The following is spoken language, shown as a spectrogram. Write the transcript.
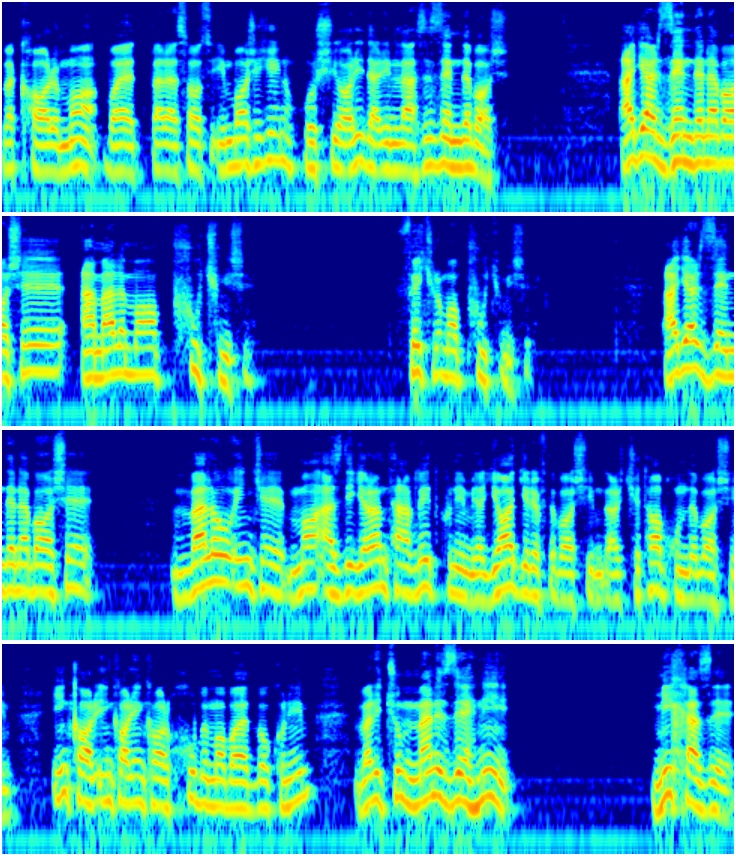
و کار ما باید بر اساس این باشه که این هوشیاری در این لحظه زنده باشه. اگر زنده نباشه عمل ما پوچ میشه. فکر ما پوچ میشه. اگر زنده نباشه ولو اینکه ما از دیگران تقلید کنیم یا یاد گرفته باشیم در کتاب خونده باشیم این کار این کار این کار خوب ما باید بکنیم ولی چون من ذهنی میخزه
